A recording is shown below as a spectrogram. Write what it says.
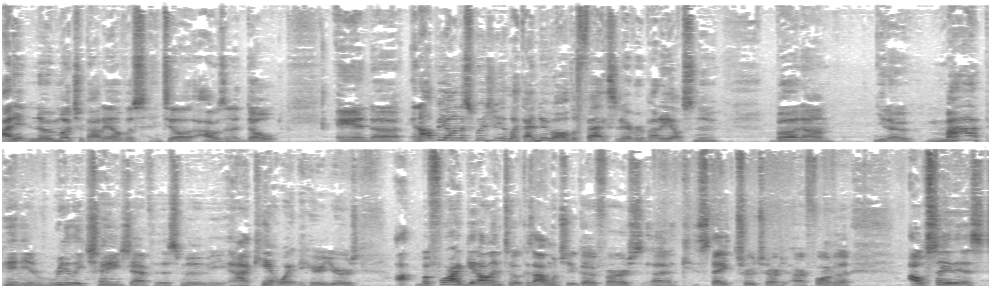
I didn't know much about Elvis until I was an adult. And uh, and I'll be honest with you, like I knew all the facts that everybody else knew, but um, you know, my opinion really changed after this movie, and I can't wait to hear yours. I, before I get all into it, because I want you to go first, uh, stay true to our, our formula. I'll say this:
